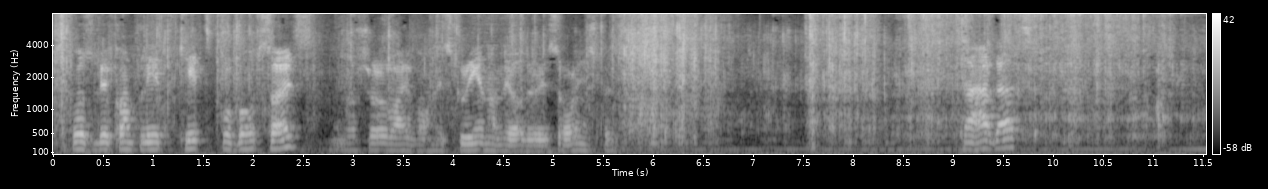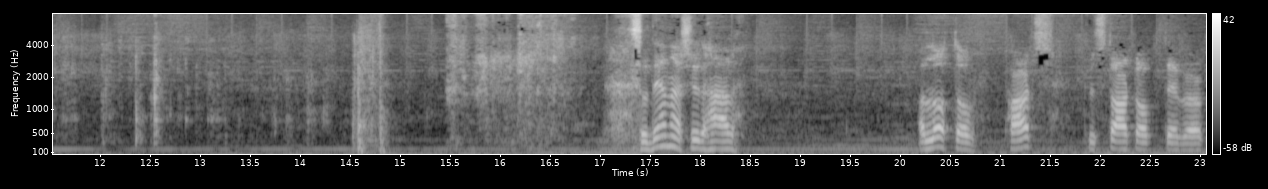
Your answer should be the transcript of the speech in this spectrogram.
supposed to be a complete kit for both sides. I'm not sure why one is green and the other is orange but I have that? So then I should have a lot of parts to start up the work.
